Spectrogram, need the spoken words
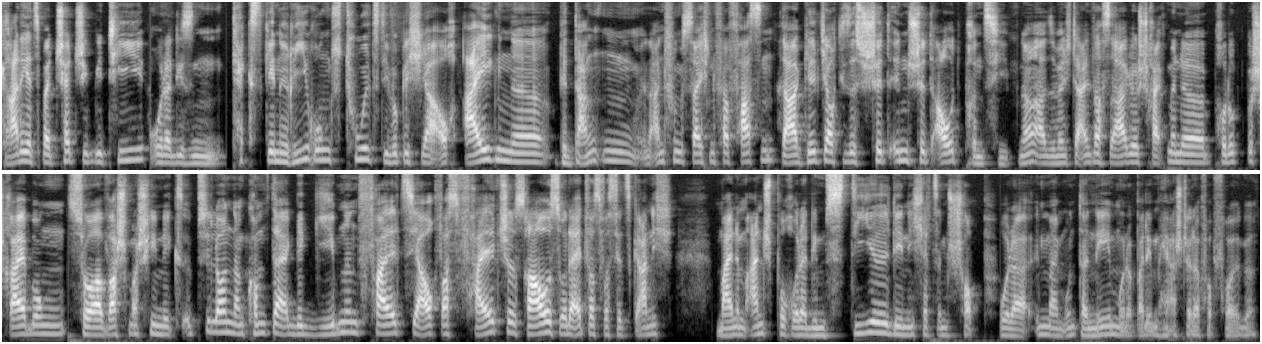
gerade jetzt bei ChatGPT oder diesen Textgenerierungstools, die wirklich ja auch eigene Gedanken in Anführungszeichen verfassen, da gilt ja auch dieses Shit-in, Shit-out-Prinzip. Ne? Also wenn ich da einfach sage, schreib mir eine Produktbeschreibung zur Waschmaschine XY, dann kommt da gegebenenfalls ja auch was Falsches raus oder etwas, was jetzt gar nicht meinem Anspruch oder dem Stil, den ich jetzt im Shop oder in meinem Unternehmen oder bei dem Hersteller verfolge,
